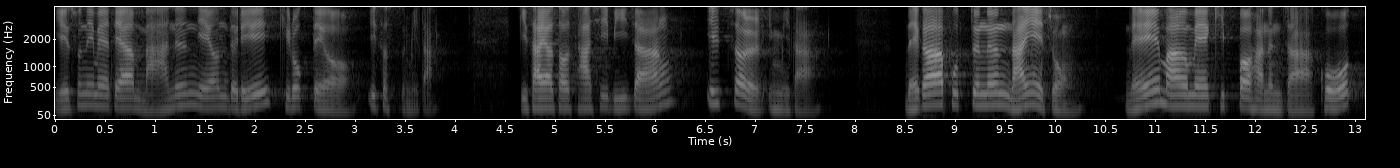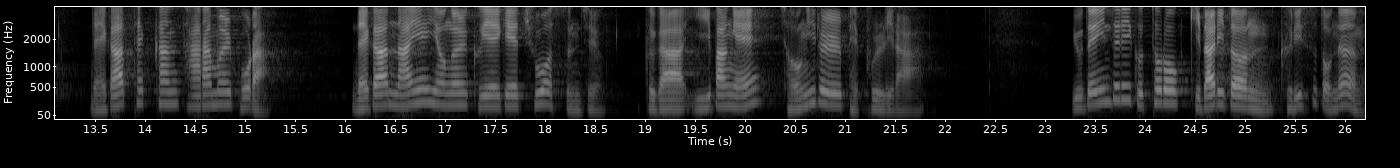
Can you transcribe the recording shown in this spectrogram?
예수님에 대한 많은 예언들이 기록되어 있었습니다. 이사야서 42장 1절입니다. 내가 붙드는 나의 종, 내 마음에 기뻐하는 자, 곧 내가 택한 사람을 보라. 내가 나의 영을 그에게 주었은즉 그가 이방에 정의를 베풀리라. 유대인들이 그토록 기다리던 그리스도는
